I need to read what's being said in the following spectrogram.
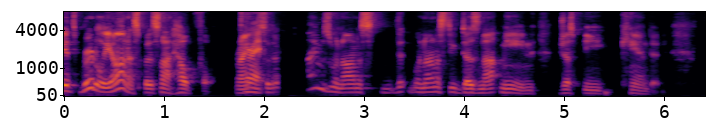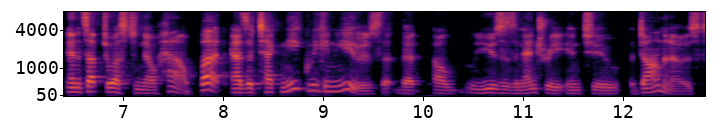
It's brutally honest, but it's not helpful, right? right. So there are times when honest when honesty does not mean just be candid and it's up to us to know how. But as a technique we can use that, that I'll use as an entry into Domino's,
